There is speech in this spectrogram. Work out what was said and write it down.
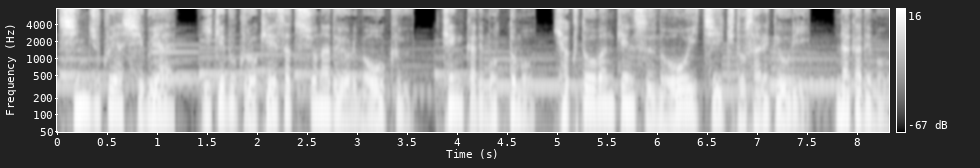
新宿や渋谷池袋警察署などよりも多く県下で最も110番件数の多い地域とされており、中でも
